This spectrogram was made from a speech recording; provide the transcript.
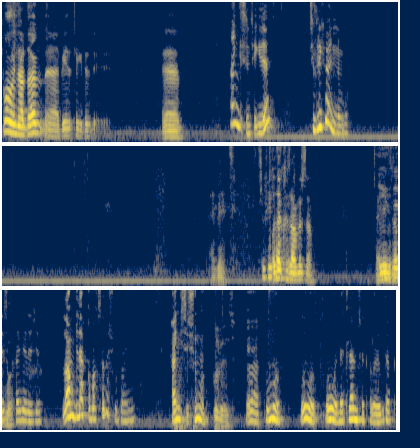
bu oyunlardan e, birini çekeceğiz. E, Hangisini çekeceğiz? Çiftlik oyunu mu? evet. Çiftlik O da oyunu. kazanırsam. Evet, İzleyeceğiz, lan bu. kaybedeceğiz. Lan bir dakika baksana şuradan ya. Hangisi şu mu? Bu evet. Ya bu mu? Mu? Netler misin kamera? Bir dakika.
